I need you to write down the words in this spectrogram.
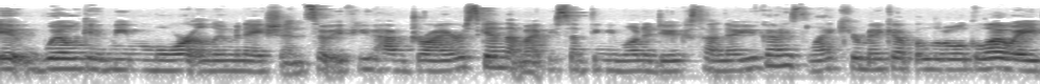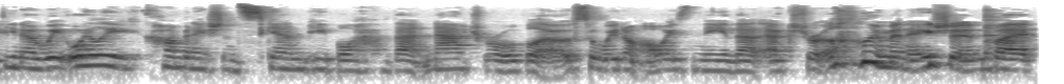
it will give me more illumination. So if you have drier skin, that might be something you want to do because I know you guys like your makeup a little glowy. You know, we oily combination skin people have that natural glow, so we don't always need that extra illumination. But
